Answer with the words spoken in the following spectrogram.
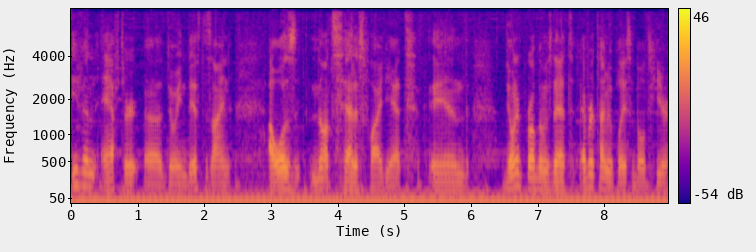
even after uh, doing this design I was not satisfied yet and the only problem is that every time you place a boat here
